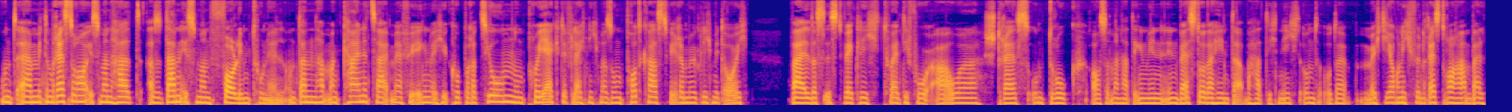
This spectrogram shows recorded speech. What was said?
Und äh, mit dem Restaurant ist man halt, also dann ist man voll im Tunnel und dann hat man keine Zeit mehr für irgendwelche Kooperationen und Projekte. Vielleicht nicht mal so ein Podcast wäre möglich mit euch weil das ist wirklich 24-Hour Stress und Druck, außer man hat irgendwie einen Investor dahinter, aber hatte ich nicht und oder möchte ich auch nicht für ein Restaurant haben, weil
